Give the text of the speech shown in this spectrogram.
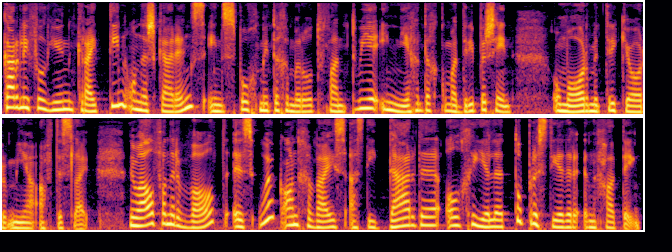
Carly Viljoen kry 10 onderskeidings en spog met 'n gemiddeld van 92,3% om haar matriekjaar mee af te sluit. Noel van der Walt is ook aangewys as die derde algehele toppresteerder in Gauteng.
